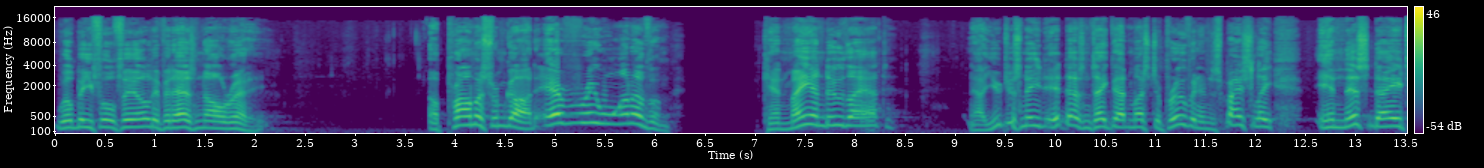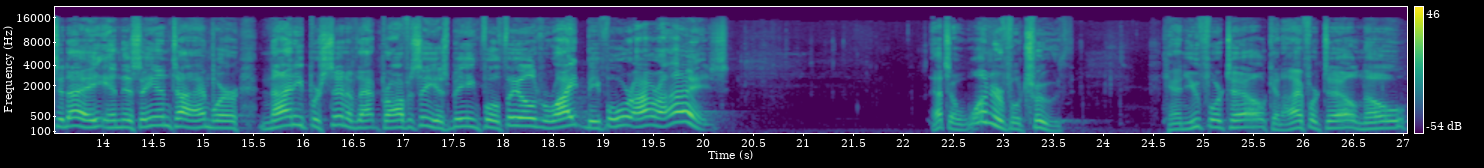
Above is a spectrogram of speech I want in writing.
will be fulfilled if it hasn't already. A promise from God, every one of them. Can man do that? Now, you just need, it doesn't take that much to prove it, and especially in this day today, in this end time where 90% of that prophecy is being fulfilled right before our eyes. That's a wonderful truth. Can you foretell? Can I foretell? No,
